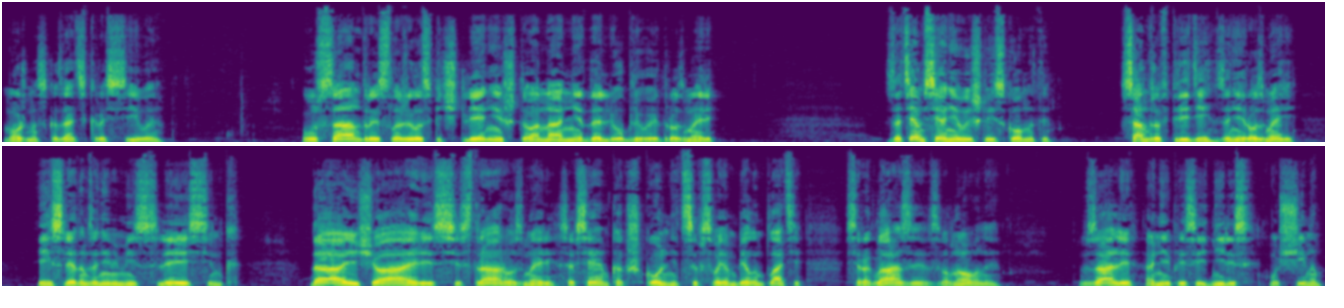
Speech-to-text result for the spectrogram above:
можно сказать, красивая. У Сандры сложилось впечатление, что она недолюбливает Розмэри. Затем все они вышли из комнаты. Сандра впереди, за ней Розмэри, и следом за ними мисс Лейсинг. Да, еще Айрис, сестра Розмэри, совсем как школьница в своем белом платье, сероглазая, взволнованная. В зале они присоединились к мужчинам,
